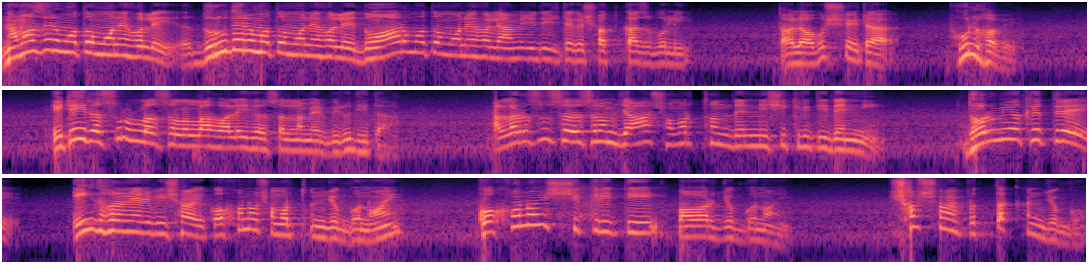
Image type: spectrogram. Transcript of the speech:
নামাজের মতো মনে হলে, দুরুদের মতো মনে হলে, দোয়ার মতো মনে হলে আমি যদি এটাকে সৎ কাজ বলি, তাহলে অবশ্যই এটা ভুল হবে। এটাই রসুল্লাহ সাল্লাহ আলহিহাসাল্লামের বিরোধিতা। আল্লাহ রসুল সাল্লাম যা সমর্থন দেননি, স্বীকৃতি দেননি। ধর্মীয় ক্ষেত্রে এই ধরনের বিষয় কখনো সমর্থনযোগ্য নয়, কখনোই স্বীকৃতি পাওয়ার যোগ্য নয়। সবসময় প্রত্যাখ্যানযোগ্য।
